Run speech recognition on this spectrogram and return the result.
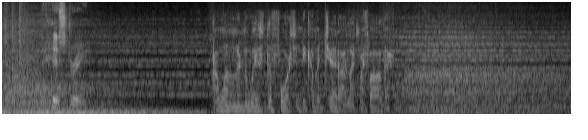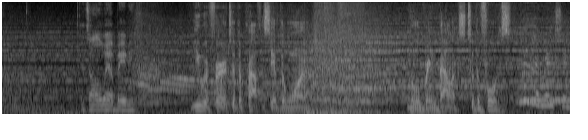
The history. I want to learn the ways of the Force and become a Jedi like my father. It's all the way up, baby. You refer to the prophecy of the one who will bring balance to the Force. Look at that racing.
